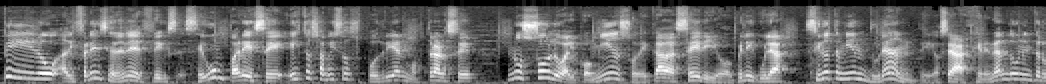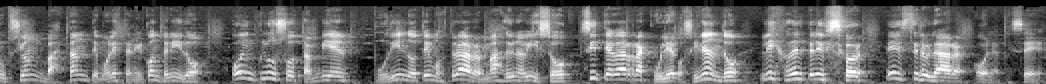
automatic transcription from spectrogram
Pero, a diferencia de Netflix, según parece, estos avisos podrían mostrarse no solo al comienzo de cada serie o película, sino también durante, o sea, generando una interrupción bastante molesta en el contenido, o incluso también pudiéndote mostrar más de un aviso si te agarra culer cocinando lejos del televisor, el celular o la PC.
